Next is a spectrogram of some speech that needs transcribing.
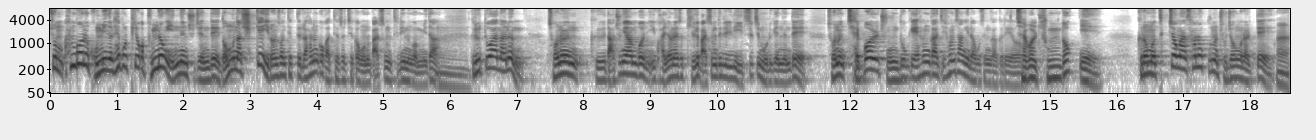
좀 한 번은 고민을 해볼 필요가 분명히 있는 주제인데 너무나 쉽게 이런 선택들을 하는 것 같아서 제가 오늘 말씀을 드리는 겁니다. 음. 그리고 또 하나는 저는 그 나중에 한번 이 관련해서 길게 말씀드릴 일이 있을지 모르겠는데 저는 재벌 중독의 한 가지 현상이라고 생각을 해요. 재벌 중독? 예. 그러면 특정한 산업군을 조정을 할때 네.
